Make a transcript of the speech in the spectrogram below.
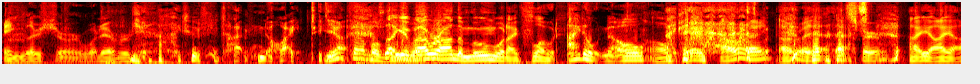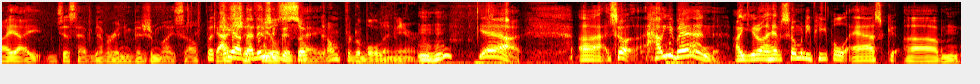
English or whatever?" I, do, I have no idea. You probably it's like if I wouldn't. were on the moon, would I float? I don't know. Okay, all right, all right, that's fair. I, I, I, I just have never envisioned myself. But Gosh, yeah, that is a feels good so thing. comfortable in here. Yeah. Uh, so, how you been? Uh, you know, I have so many people ask, um,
